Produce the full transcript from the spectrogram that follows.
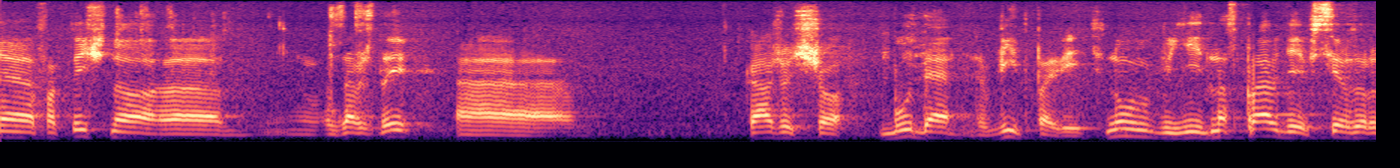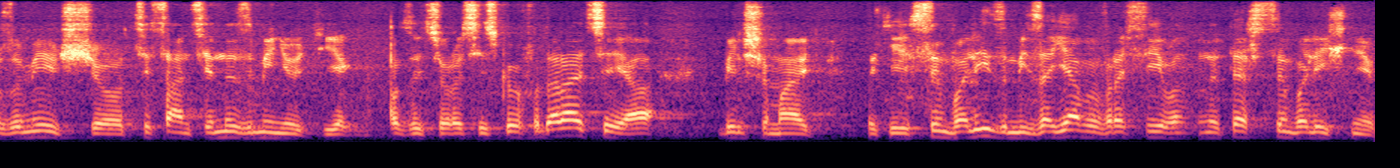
е, фактично завжди. Кажуть, що буде відповідь. Ну і насправді всі розуміють, що ці санкції не змінюють як позицію Російської Федерації, а більше мають такий символізм і заяви в Росії. Вони теж символічні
